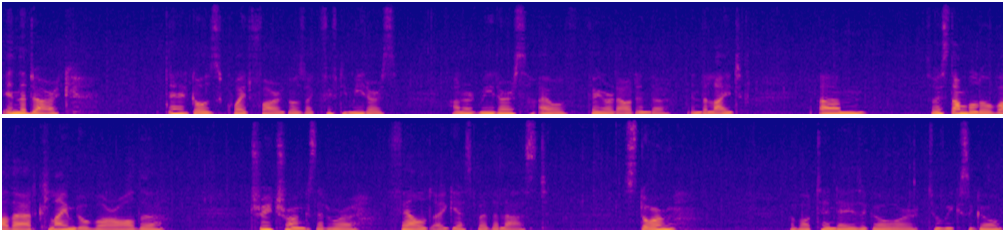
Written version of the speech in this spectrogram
in the dark, and it goes quite far. It goes like 50 meters, 100 meters. I will figure it out in the in the light. Um, so I stumbled over that, climbed over all the tree trunks that were felled, I guess, by the last storm about 10 days ago or two weeks ago.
